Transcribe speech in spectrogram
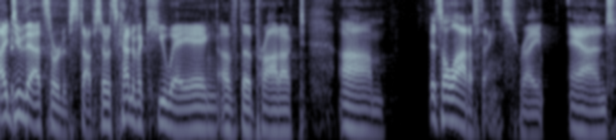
I do that sort of stuff. So it's kind of a QAing of the product. Um, it's a lot of things, right? And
